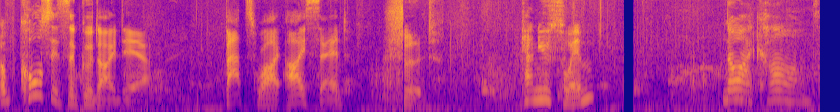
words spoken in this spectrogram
Of course, it's a good idea. That's why I said should. Can you swim? No, I can't.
